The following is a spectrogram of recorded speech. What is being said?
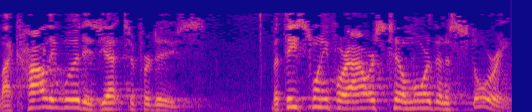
like Hollywood is yet to produce. But these 24 hours tell more than a story.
